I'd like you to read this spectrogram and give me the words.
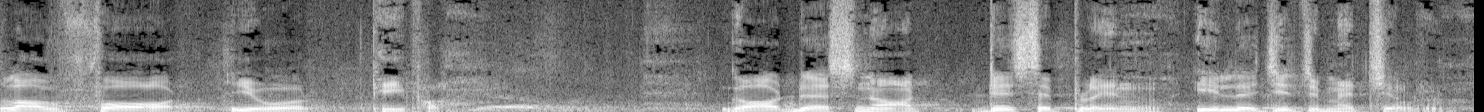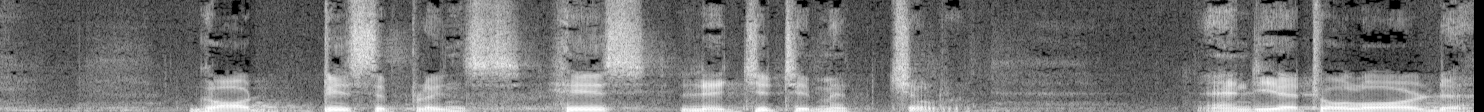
love for your people. God does not discipline illegitimate children. God disciplines his legitimate children. And yet, O oh Lord,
